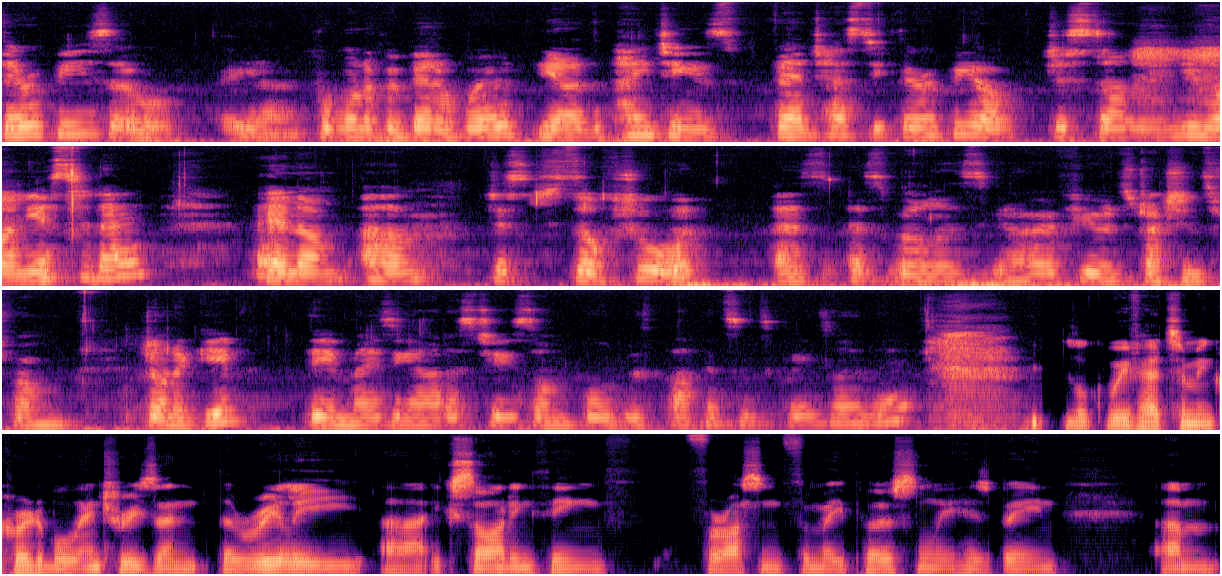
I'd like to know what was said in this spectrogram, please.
therapies, or you know, for want of a better word, you know, the painting is fantastic therapy. I've just started a new one yesterday, and um, um just self-taught, as as well as you know a few instructions from Donna Gibb, the amazing artist who's on board with Parkinson's Queensland. There. Look, we've had some incredible entries, and the really uh, exciting thing for us and for me personally has been um,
